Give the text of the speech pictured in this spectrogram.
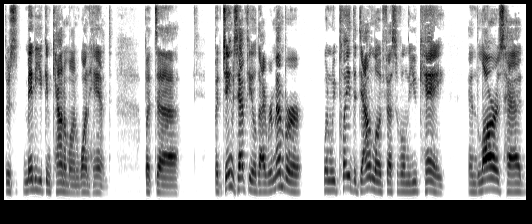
There's maybe you can count them on one hand, but uh, but James Hetfield, I remember when we played the Download Festival in the UK, and Lars had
